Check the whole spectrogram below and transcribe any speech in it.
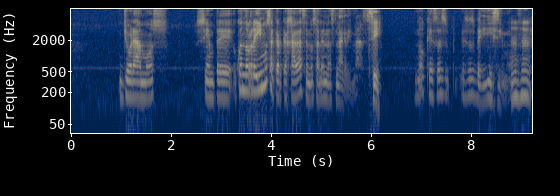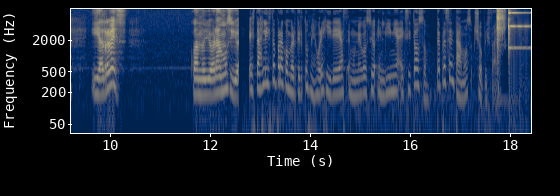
lloramos, siempre, cuando reímos a carcajadas se nos salen las lágrimas, Sí. ¿no? Que eso es, eso es bellísimo. Y al revés, cuando lloramos y yo ¿Estás listo para convertir tus mejores ideas en un negocio en línea exitoso? Te presentamos Shopify.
